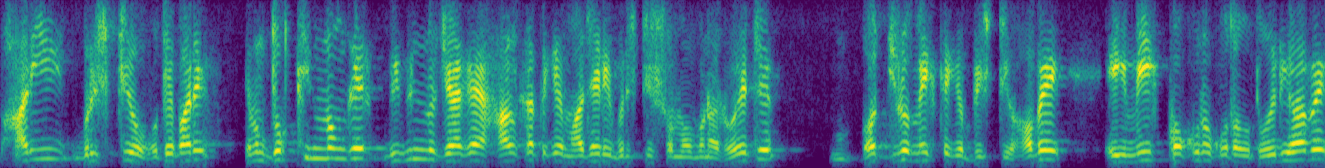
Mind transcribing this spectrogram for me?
ভারী বৃষ্টিও হতে পারে এবং দক্ষিণবঙ্গের বিভিন্ন জায়গায় হালকা থেকে মাঝারি বৃষ্টির সম্ভাবনা রয়েছে। বজ্র মেঘ থেকে বৃষ্টি হবে, এই মেঘ কখনো কোথাও তৈরি হবে,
